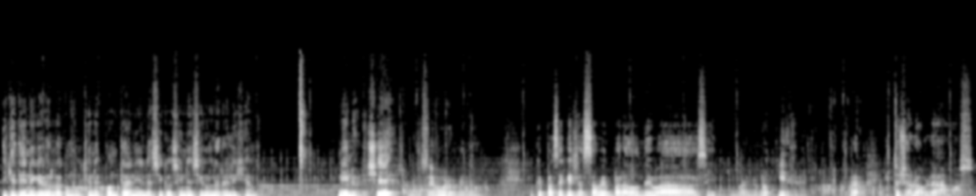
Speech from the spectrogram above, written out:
¿Y qué tiene que ver la combustión espontánea y la psicocinesia con la religión? Ni lo leyes. No, seguro que no. Lo que pasa es que ya saben para dónde vas y, bueno, no quieren. Ahora, esto ya lo hablamos.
